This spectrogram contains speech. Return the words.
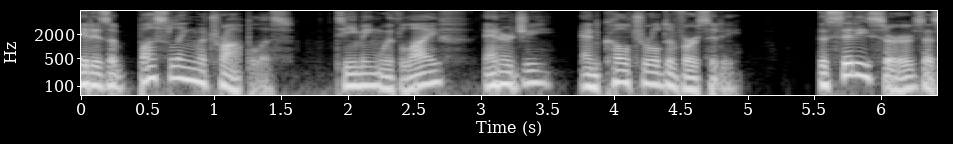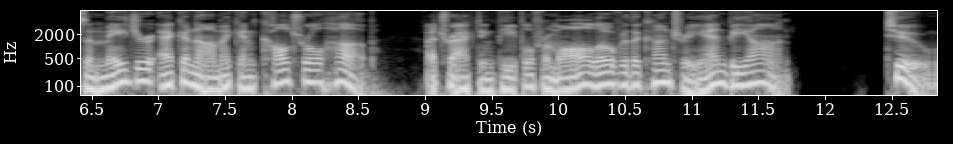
It is a bustling metropolis, teeming with life, energy, and cultural diversity. The city serves as a major economic and cultural hub, attracting people from all over the country and beyond. 2.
